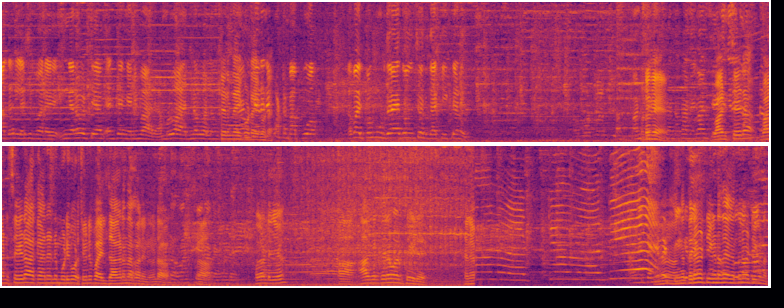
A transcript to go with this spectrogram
അതല്ലേ സിനിമനെ ഇങ്ങനെ വെട്ടിയാൽ എനിക്ക് എങ്ങനെയും വാരാം. നമ്മൾ വാരുന്ന പോലെ ചെറുതായിക്കോട്ടെ ആയിക്കോട്ടെ, ആയിക്കോട്ടെ. പൊട്ടപ്പാപ്പുവോ അപ്പൊ ഇപ്പം കൂടുതലായതൊന്ന് ചെറുതാക്കിക്കണേ വൺ സൈഡ് വൺ സൈഡ് ആക്കാൻ എന്റെ മുടി കുറച്ചുകൂടി വലുതാകണം എന്നാ പറയുന്നുണ്ടോ ആ. അപ്പോൾ കണ്ടു? ആ അങ്ങനെ തന്നെ വൺ സൈഡ്. അങ്ങനെ. തന്നെ വെട്ടിക്കണത് അങ്ങനെ തന്നെ വെട്ടിക്കണം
